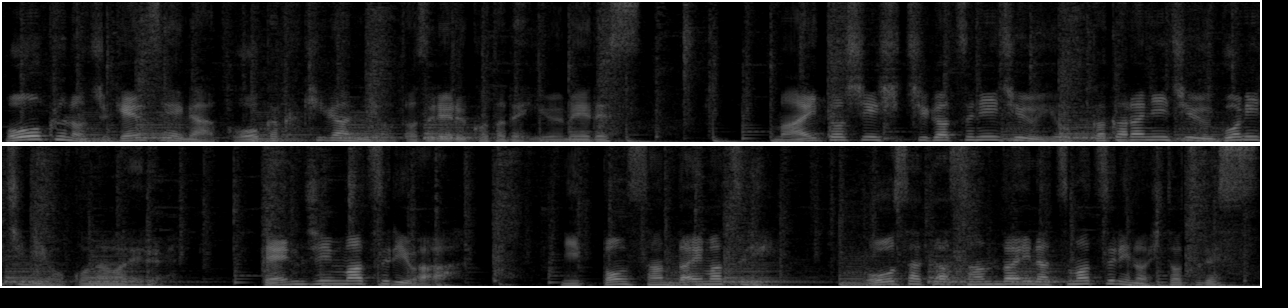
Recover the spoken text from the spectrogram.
多くの受験生が合格祈願に訪れることで有名です。毎年7月24日から25日に行われる天神祭りは日本三大祭り。大阪三大夏祭りの一つです。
